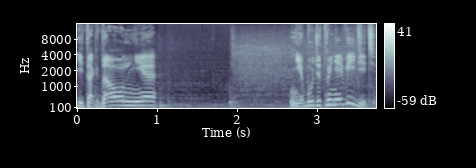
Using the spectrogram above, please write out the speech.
и тогда он не... Не будет меня видеть.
